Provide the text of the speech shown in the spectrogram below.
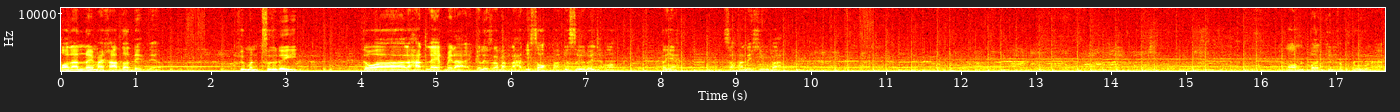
ตอนนั้นใน Minecraft .net เนี่ย คือมันซื้อด้วยตัวรหัสแรกไม่ได้ ก็เลยสมัครรหัสที่2มาเพื่อซื้อโดยเฉพาะเป็นไงสามพันในคิวป่ะลองเปิดขึ้นสักครู่นะฮะ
